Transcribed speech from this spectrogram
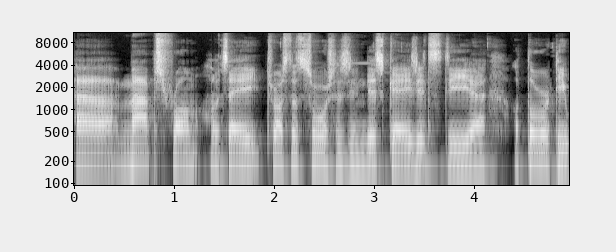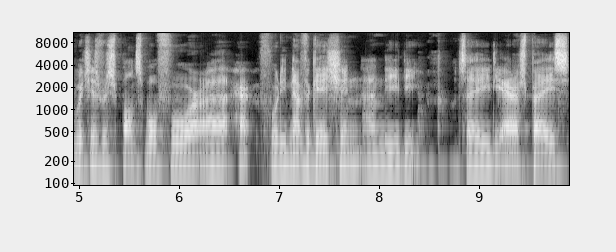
uh, maps from, I would say, trusted sources. In this case, it's the uh, authority which is responsible for uh, for the navigation and the, the say the airspace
